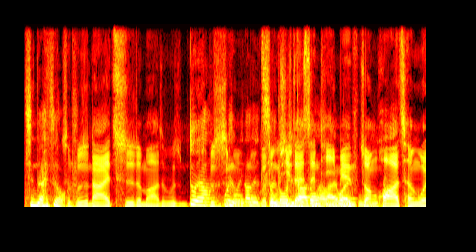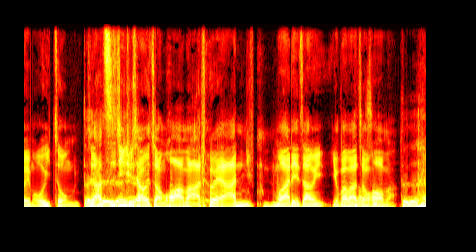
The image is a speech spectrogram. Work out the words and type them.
现在这种这不是拿来吃的吗？这为什么？对啊，这不是什么某个东西在身体里面转化成为某一种，对它吃进去才会转化嘛？对啊，你抹在脸上有办法转化吗？对对对，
